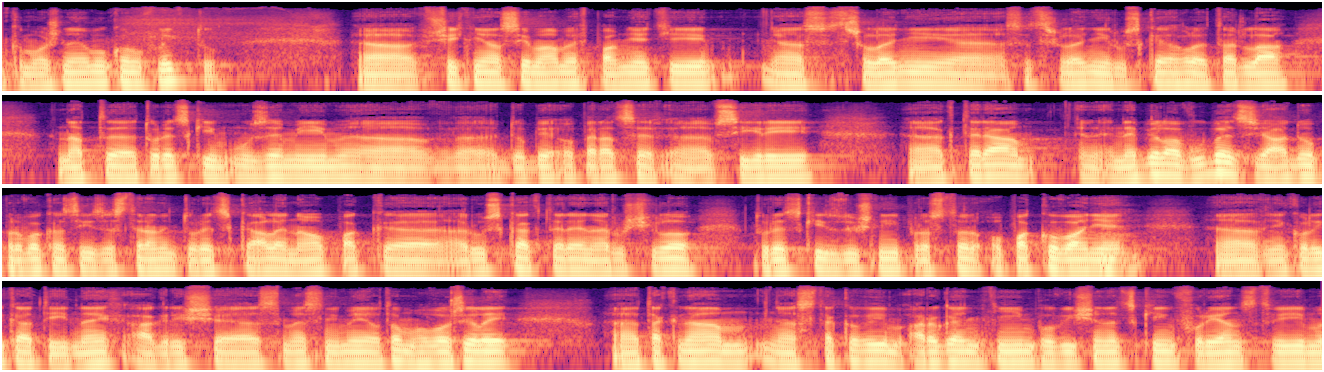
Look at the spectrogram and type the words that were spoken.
k možnému konfliktu. Všichni asi máme v paměti sestřelení, sestřelení ruského letadla nad tureckým územím v době operace v Sýrii, která nebyla vůbec žádnou provokací ze strany Turecka, ale naopak Ruska, které narušilo turecký vzdušný prostor opakovaně v několika týdnech. A když jsme s nimi o tom hovořili, tak nám s takovým arrogantním povýšeneckým furianstvím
